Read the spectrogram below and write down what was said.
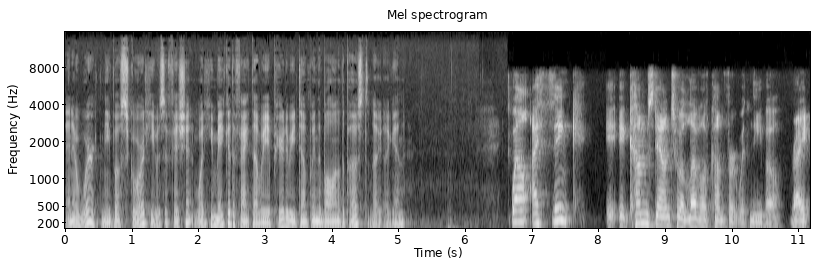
And it worked. Nebo scored. He was efficient. What do you make of the fact that we appear to be dumping the ball into the post again? Well, I think it, comes down to a level of comfort with Nebo, right?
